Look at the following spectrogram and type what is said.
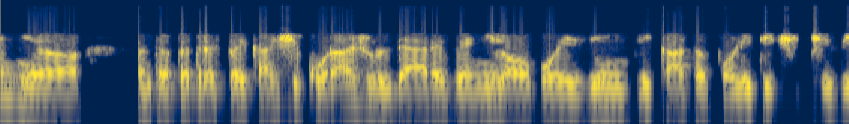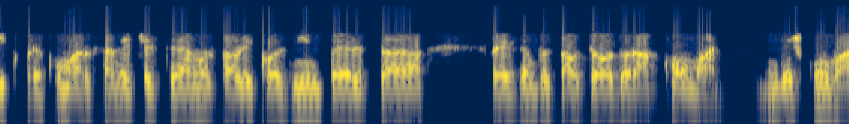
ani uh, între Petre Stoica și curajul de a reveni la o poezie implicată politic și civic, precum Alexandre Cesteanu sau lui Cosmin Perță, de exemplu, sau Teodora Coman. Deci cumva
